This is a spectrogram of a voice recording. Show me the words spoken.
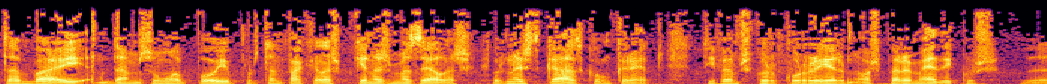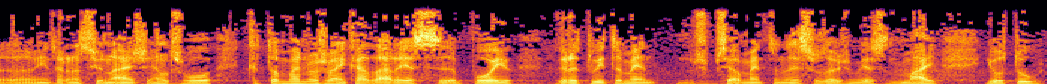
também damos um apoio, portanto, para aquelas pequenas mazelas, porque neste caso concreto tivemos que recorrer aos paramédicos uh, internacionais em Lisboa, que também nos vêm cá dar esse apoio gratuitamente, especialmente nesses dois meses de maio e outubro,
